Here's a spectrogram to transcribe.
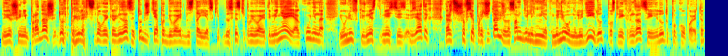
на вершине продаж, и тут появляется новая экранизация, и тут же тебя побивает Достоевский. Достоевский побивает и меня, и Акунина, и Улюцкую вместе, вместе взятых. Кажется, что все прочитали же, на самом деле нет. Миллионы людей идут после экранизации, идут и покупают.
